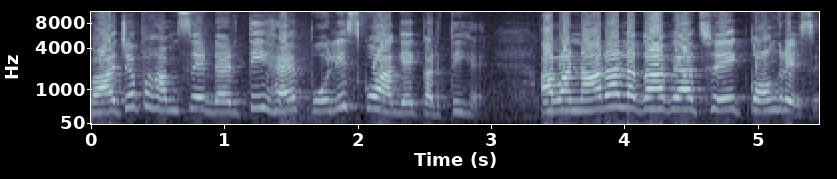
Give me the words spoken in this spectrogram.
ભાજપ હમસે ડરતી હૈ, પોલીસ કો આગે કરતી હૈ. આવા નારા લગાવ્યા છે કોંગ્રેસે.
